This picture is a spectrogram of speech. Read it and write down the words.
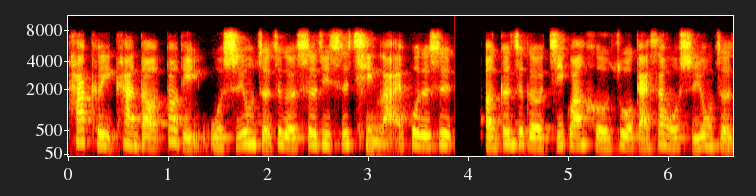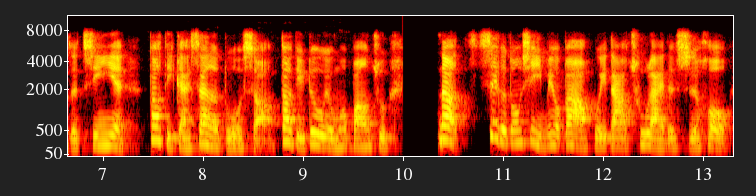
他可以看到到底我使用者这个设计师请来，或者是呃跟这个机关合作改善我使用者的经验，到底改善了多少？到底对我有没有帮助？那这个东西你没有办法回答出来的时候，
